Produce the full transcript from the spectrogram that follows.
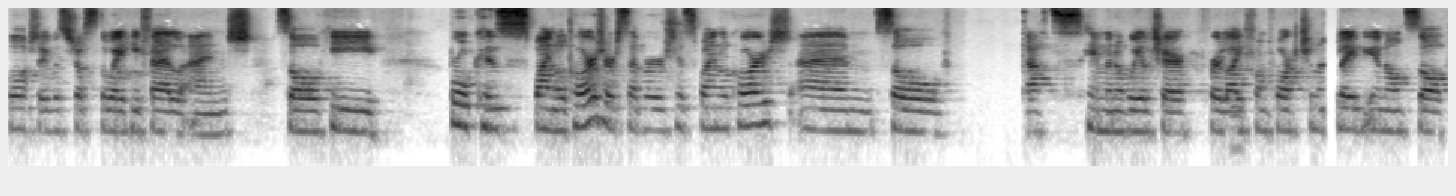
but it was just the way he fell. And so he broke his spinal cord or severed his spinal cord. Um, so that's him in a wheelchair for life, unfortunately, you know. So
